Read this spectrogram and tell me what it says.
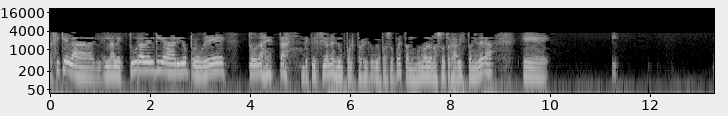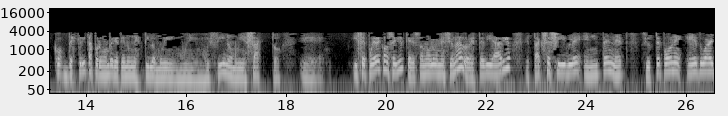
así que la, lectura del diario provee todas estas descripciones de un Puerto Rico que por supuesto ninguno de nosotros ha visto ni verá, eh, descritas por un hombre que tiene un estilo muy muy muy fino, muy exacto. Eh, y se puede conseguir, que eso no lo he mencionado, este diario está accesible en Internet. Si usted pone Edward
